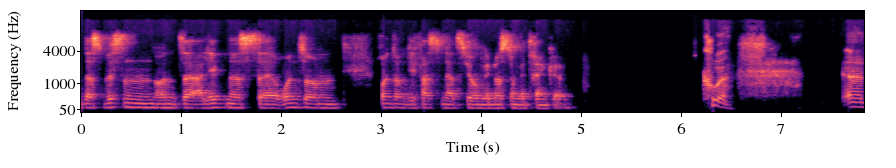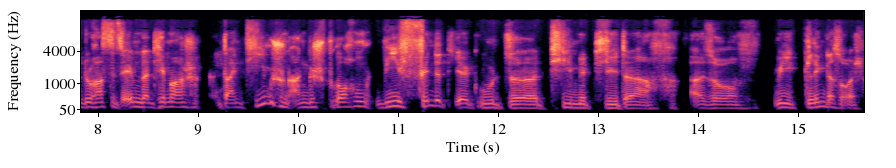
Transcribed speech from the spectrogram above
das Wissen und äh, Erlebnis äh, rund, um, rund um die Faszination Genuss und Getränke. Cool. Äh, du hast jetzt eben dein Thema, dein Team schon angesprochen. Wie findet ihr gute Teammitglieder? Also, wie gelingt das euch?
